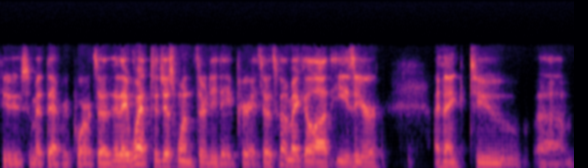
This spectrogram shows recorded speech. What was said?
to submit that report. So they went to just one 30 day period. So it's going to make it a lot easier, I think, to um,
